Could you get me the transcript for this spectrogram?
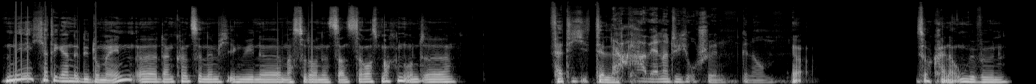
Nee, ich hätte gerne die Domain. Dann könntest du nämlich irgendwie eine Mastodon-Instanz daraus machen und fertig ist der Lack. Ja, wäre natürlich auch schön, genau. Ist auch keiner umgewöhnen.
